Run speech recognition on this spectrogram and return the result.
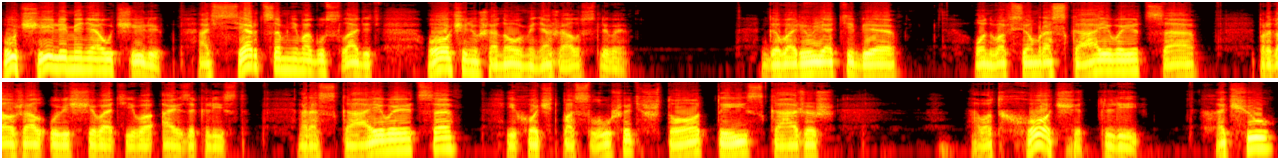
Учили меня, учили, а сердцем не могу сладить. Очень уж оно у меня жалостливое. Говорю я тебе...» он во всем раскаивается, — продолжал увещевать его Айзек Лист. — Раскаивается и хочет послушать, что ты скажешь. А вот хочет ли? — Хочу,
